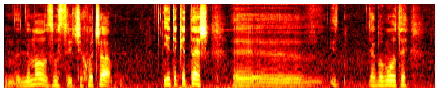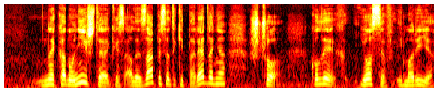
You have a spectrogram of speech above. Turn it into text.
не мав зустрічі, хоча є таке теж, е, як би мовити, не канонічне якесь, але записи такі передання, що коли Йосиф і Марія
